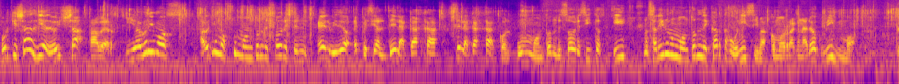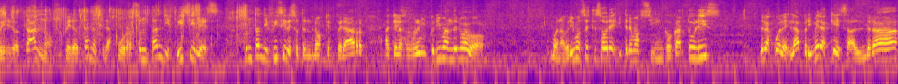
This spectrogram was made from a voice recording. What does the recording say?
Porque ya al día de hoy, ya, a ver, y abrimos, abrimos un montón de sobres en el video especial de la caja, de la caja con un montón de sobrecitos y nos salieron un montón de cartas buenísimas, como Ragnarok mismo. Pero Thanos, pero Thanos y la Furra son tan difíciles ¿Son tan difíciles o tendremos que esperar a que las reimpriman de nuevo? Bueno, abrimos este sobre y tenemos 5 cartulis. De las cuales la primera que saldrá...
